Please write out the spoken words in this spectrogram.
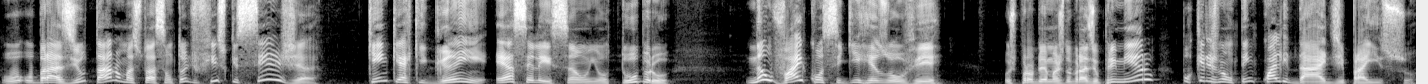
O, o Brasil está numa situação tão difícil que seja quem quer que ganhe essa eleição em outubro não vai conseguir resolver os problemas do Brasil. Primeiro, porque eles não têm qualidade para isso.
